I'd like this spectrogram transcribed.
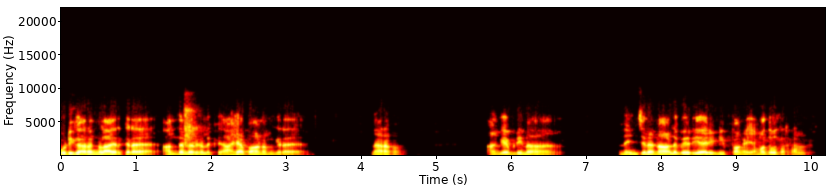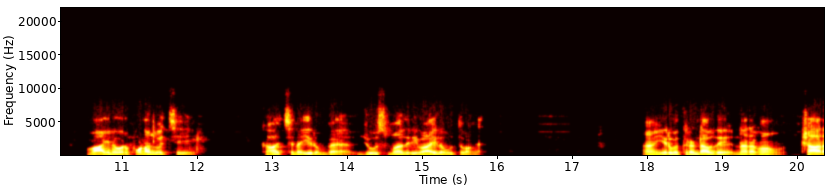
குடிகாரங்களாக இருக்கிற அந்தணர்களுக்கு அயபானம்ங்கிற நரகம். அங்கே எப்படின்னா நெஞ்சில் நாலு பேர் ஏறி நிற்பாங்க யமதூதர்கள். வாயில் ஒரு புனல் வச்சு காய்ச்சின இரும்பை ஜூஸ் மாதிரி வாயில் ஊற்றுவாங்க இருபத்தி ரெண்டாவது நரகம் க்ஷார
